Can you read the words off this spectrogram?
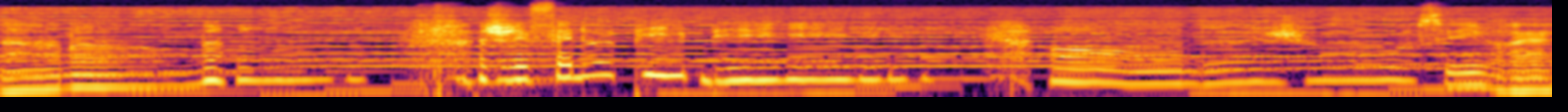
Na, na, na. J'ai fait de pipi en deux jours, c'est vrai,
